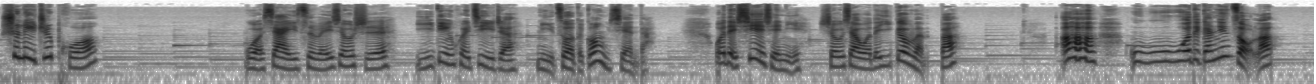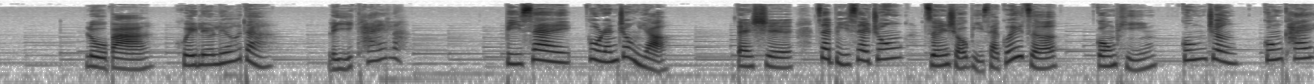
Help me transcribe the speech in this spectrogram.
是荔枝婆。我下一次维修时一定会记着你做的贡献的。我得谢谢你，收下我的一个吻吧。啊，我我我得赶紧走了。路霸灰溜溜的离开了。比赛固然重要，但是在比赛中遵守比赛规则、公平、公正、公开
